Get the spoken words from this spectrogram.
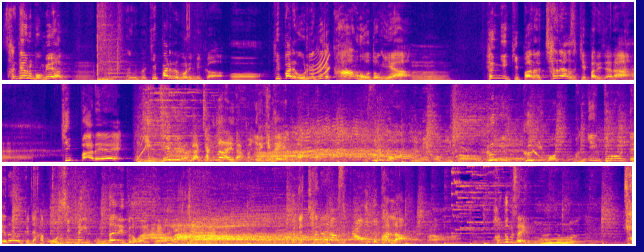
상대를 보면 형님 그 깃발이라 버립니까? 어. 깃발이 우리는 그냥 강호동이야. 형님 깃발은 천안항서 깃발이잖아. 깃발에 인테리어가 장난 아니다. 막 이렇게 돼 있고 막. 그리고 이미 거기서 거기 거기고 관객이 들어올 때는 그냥 한 50명이 군단이 들어와 이렇게. 근데 천안항서 가운도 달라. 황금사에 누 촤.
